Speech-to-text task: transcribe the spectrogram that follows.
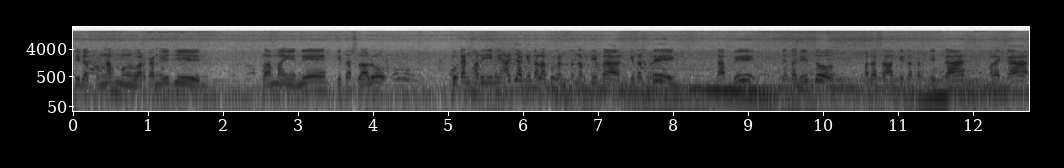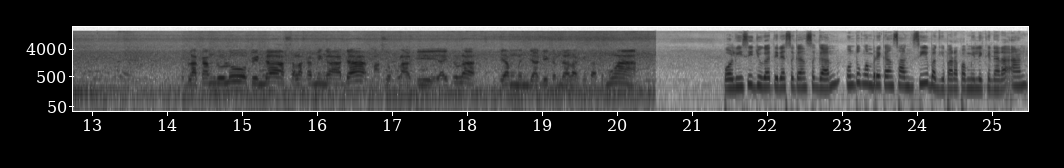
tidak pernah mengeluarkan izin. Selama ini kita selalu bukan hari ini aja kita lakukan penertiban, kita sering. Tapi ya tadi itu pada saat kita tertibkan mereka ke belakang dulu pindah setelah kami nggak ada masuk lagi. Ya itulah yang menjadi kendala kita semua. Polisi juga tidak segan-segan untuk memberikan sanksi bagi para pemilik kendaraan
